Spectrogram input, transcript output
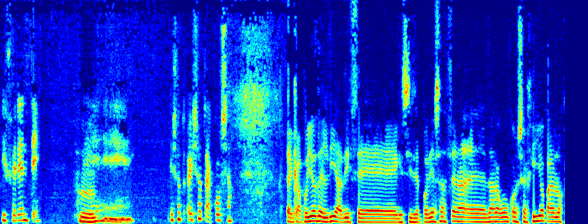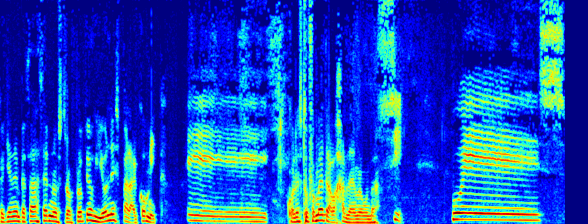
diferente. Eh, es, otro- es otra cosa. El capullo del día dice que si le podías hacer eh, dar algún consejillo para los que quieren empezar a hacer nuestros propios guiones para cómic. Eh, ¿Cuál es tu forma de trabajar? Me pregunta. Sí. Pues.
